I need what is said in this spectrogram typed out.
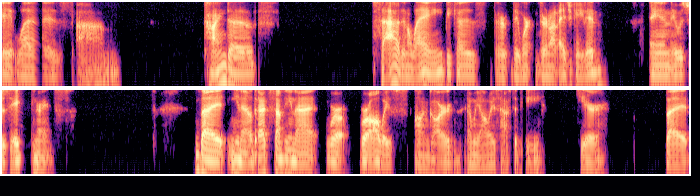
it was um kind of sad in a way because they're they weren't they're not educated and it was just ignorance. But you know that's something that we're we're always on guard and we always have to be here. But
